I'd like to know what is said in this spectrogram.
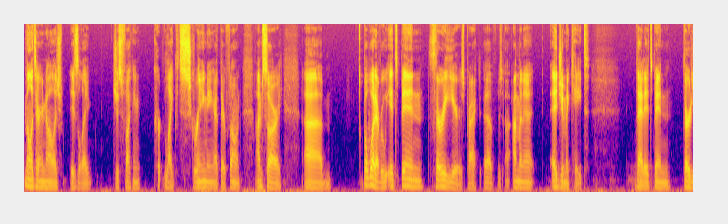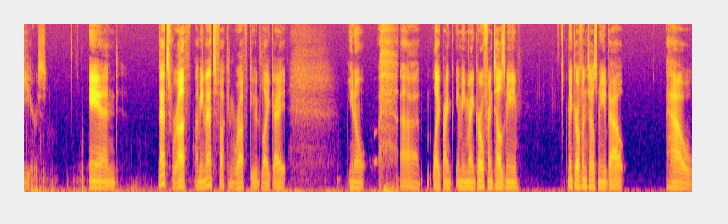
military knowledge is like just fucking like screaming at their phone. I'm sorry. Um, but whatever. It's been 30 years. Pract- uh, I'm gonna edumacate that it's been 30 years, and that's rough. I mean, that's fucking rough, dude. Like I, you know, uh, like my, I mean, my girlfriend tells me, my girlfriend tells me about how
